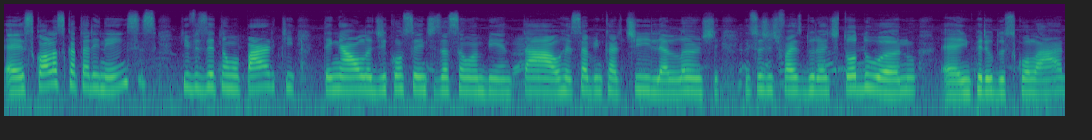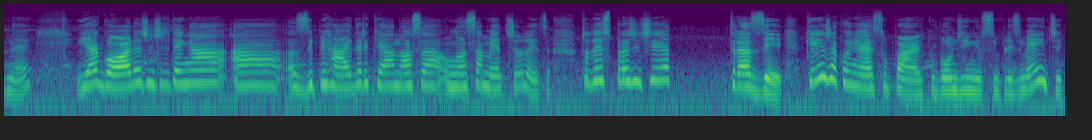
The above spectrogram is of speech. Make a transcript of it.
é escolas catarinenses que visitam o parque, tem aula de conscientização ambiental, recebem cartilha, lanche. Isso a gente faz durante todo o ano, é, em período escolar, né? E agora a gente tem a, a, a Zip Rider, que é a nossa, o lançamento de beleza. Tudo isso para a gente trazer. Quem já conhece o parque, o Bondinho simplesmente,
